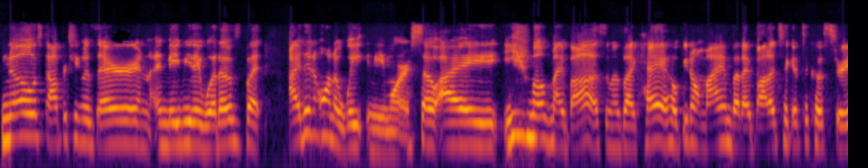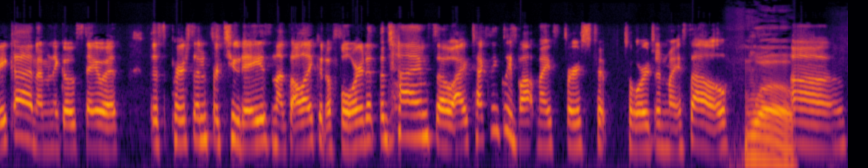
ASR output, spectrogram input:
know if the opportunity was there, and, and maybe they would have, but I didn't want to wait anymore. So I emailed my boss and was like, "Hey, I hope you don't mind, but I bought a ticket to Costa Rica, and I'm going to go stay with this person for two days, and that's all I could afford at the time. So I technically bought my first trip to Origin myself." Whoa. um,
